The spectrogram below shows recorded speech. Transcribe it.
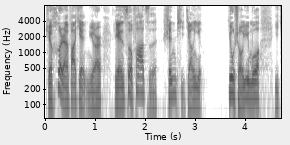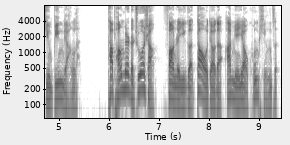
却赫然发现女儿脸色发紫，身体僵硬，用手一摸，已经冰凉了。她旁边的桌上放着一个倒掉的安眠药空瓶子，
